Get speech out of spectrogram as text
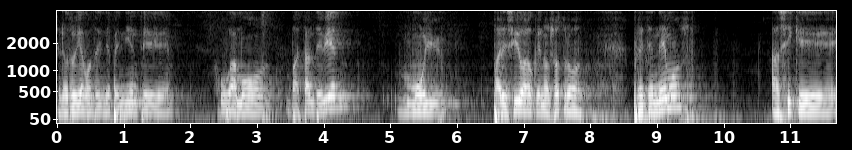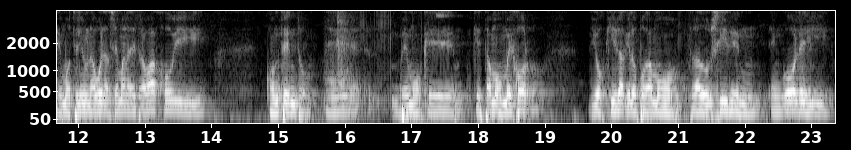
el otro día contra Independiente jugamos bastante bien, muy parecido a lo que nosotros pretendemos. Así que hemos tenido una buena semana de trabajo y contento. Eh, vemos que, que estamos mejor. Dios quiera que lo podamos traducir en, en goles y,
